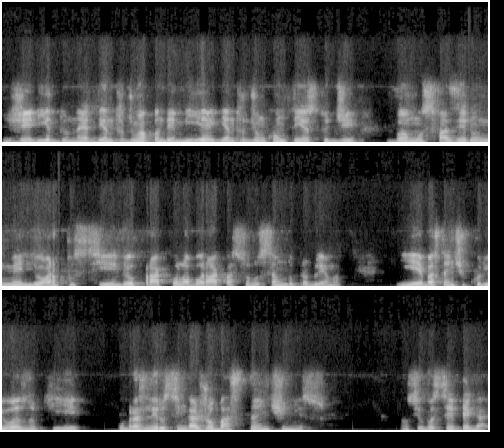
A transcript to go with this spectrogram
gerido né, dentro de uma pandemia e dentro de um contexto de vamos fazer o melhor possível para colaborar com a solução do problema. E é bastante curioso que o brasileiro se engajou bastante nisso. Então, se você pegar,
